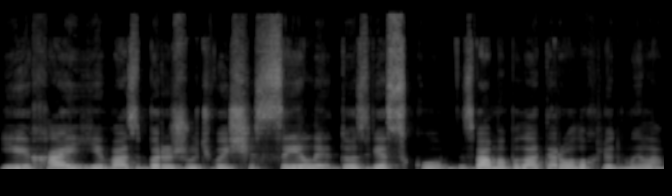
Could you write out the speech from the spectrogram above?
і хай вас бережуть вищі сили. До зв'язку. З вами була таролог Людмила.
